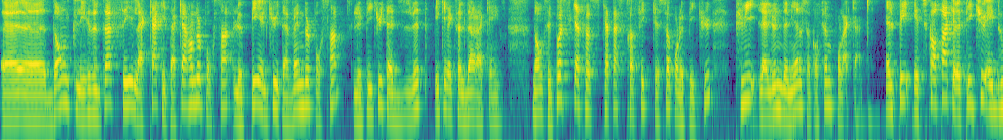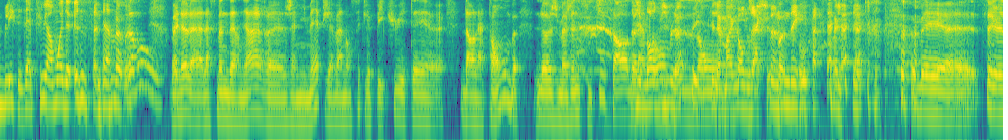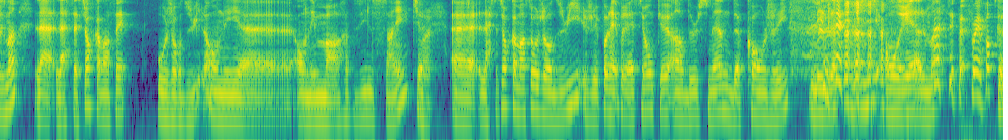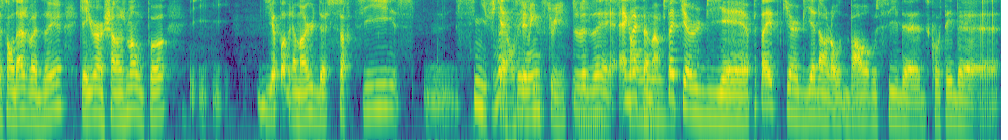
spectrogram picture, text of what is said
Euh, donc, les résultats, c'est la CAQ est à 42%, le PLQ est à 22%, le PQ est à 18% et Québec solidaire à 15%. Donc, c'est pas si catastro- catastrophique que ça pour le PQ. Puis, la lune de miel se confirme pour la CAQ. LP, es-tu content que le PQ ait doublé ses appuis en moins de une semaine? Bravo! Ben là, la, la semaine dernière, euh, j'animais, puis j'avais annoncé que le PQ était euh, dans la tombe. Là, j'imagine qu'il sort de la mort tombe. C'est c'est le Michael Jackson des partis politiques. Mais euh, sérieusement, la, la session recommençait aujourd'hui. Là, on est, euh, on est mardi le 5. Ouais. Euh, la session recommençait aujourd'hui. J'ai pas l'impression qu'en deux semaines de congé, les appuis ont réellement. Peu, peu importe ce que le sondage va dire, qu'il y ait eu un changement ou pas, il n'y a pas vraiment eu de sortie significative. C'est Main Street. Je veux dire, exactement. Peut-être qu'il y a un billet, peut-être qu'il y a un billet dans l'autre bord aussi de, du côté de,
